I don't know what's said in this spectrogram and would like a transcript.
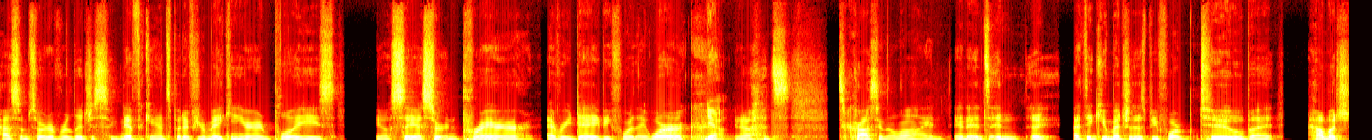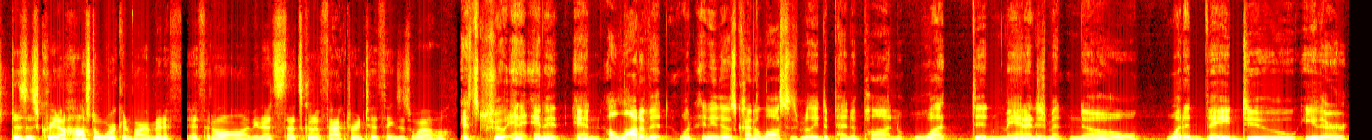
has some sort of religious significance. But if you're making your employees, you know, say a certain prayer every day before they work, yeah you know, it's it's crossing the line. And it's and uh, I think you mentioned this before too, but how much does this create a hostile work environment if, if at all? I mean, that's that's going to factor into things as well. It's true, and and it and a lot of it, when any of those kind of losses really depend upon what did management know, what did they do, either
